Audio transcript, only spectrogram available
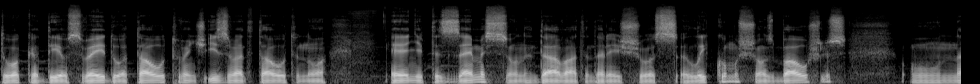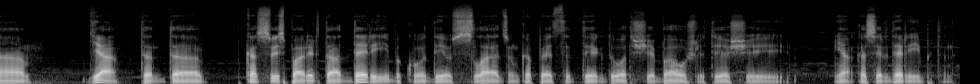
to, ka Dievs veido tautu, viņš izved tautu no Ēģiptes zemes un dāvā tad arī šos likumus, šos baušļus, un jā, tad kas vispār ir tā derība, ko Dievs slēdz un kāpēc tad tiek doti šie baušļi tieši, jā, kas ir derība tad?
